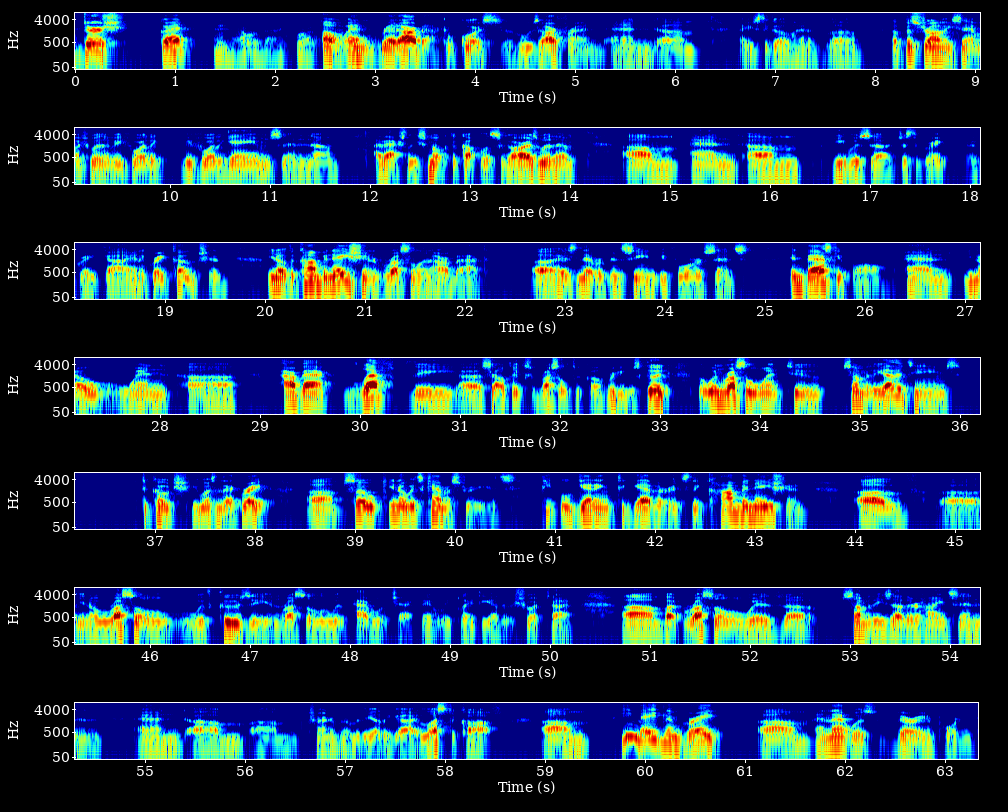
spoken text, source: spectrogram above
Dersh, go ahead. And Auerbach brought. Oh, and Red Auerbach, of course, who was our friend, and um, I used to go have uh, a pastrami sandwich with him before the before the games, and um, I've actually smoked a couple of cigars with him, um, and um, he was uh, just a great a great guy and a great coach. And you know, the combination of Russell and Auerbach uh, has never been seen before or since in basketball. And you know, when uh, left the uh, Celtics, Russell took over. He was good, but when Russell went to some of the other teams to coach, he wasn't that great. Uh, so you know, it's chemistry. It's people getting together. It's the combination of uh, you know Russell with Cousy and Russell with Havlicek. They only played together a short time, um, but Russell with uh, some of these other Heinsohn and and um, um, trying to remember the other guy, Loscutoff. Um, he made them great, um, and that was very important.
